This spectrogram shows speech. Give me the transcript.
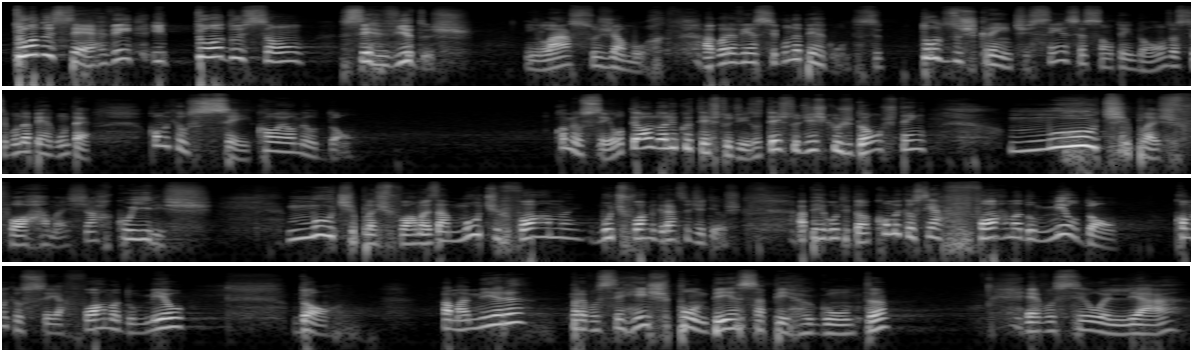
todos servem e todos são servidos em laços de amor. Agora vem a segunda pergunta. Se todos os crentes, sem exceção, têm dons, a segunda pergunta é: como que eu sei qual é o meu dom? Como eu sei? Olha, o que o texto diz. O texto diz que os dons têm múltiplas formas, arco-íris. Múltiplas formas, a multiforme, multiforme graça de Deus. A pergunta então é: como é que eu sei a forma do meu dom? Como é que eu sei a forma do meu dom? A maneira para você responder essa pergunta é você olhar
